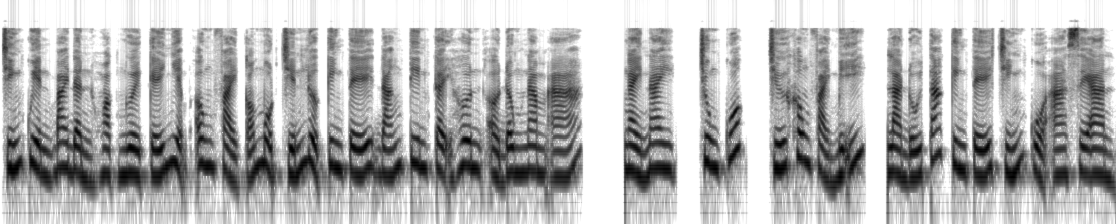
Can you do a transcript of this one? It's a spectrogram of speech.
chính quyền Biden hoặc người kế nhiệm ông phải có một chiến lược kinh tế đáng tin cậy hơn ở Đông Nam Á. Ngày nay, Trung Quốc, chứ không phải Mỹ, là đối tác kinh tế chính của ASEAN.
